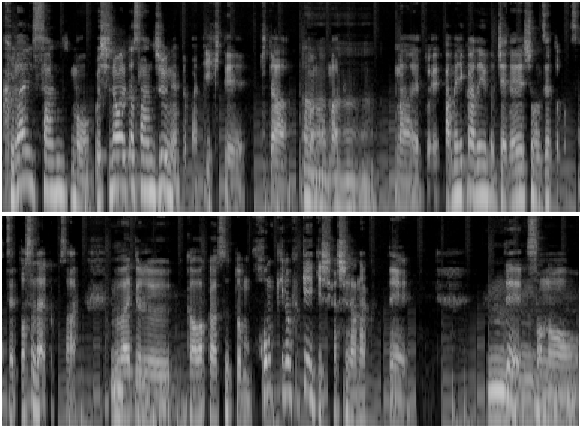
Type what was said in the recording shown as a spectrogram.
暗い三、もう失われた30年とかに生きてきた、この、まあ、まあ、えっと、えアメリカで言うと、ジェネレーション Z とかさ、Z 世代とかさ、呼ばれてる側からすると、本気の不景気しか知らなくって、うんで、その、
